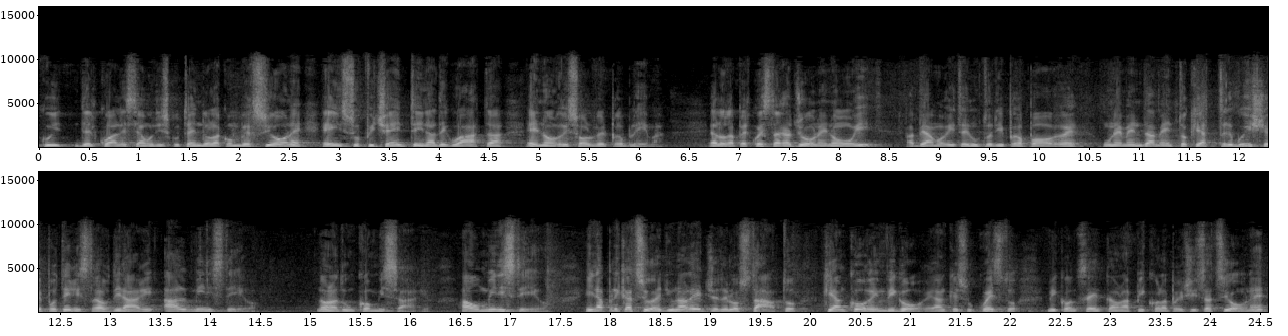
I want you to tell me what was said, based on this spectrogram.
cui, del quale stiamo discutendo la conversione è insufficiente, inadeguata e non risolve il problema. E allora per questa ragione noi abbiamo ritenuto di proporre un emendamento che attribuisce poteri straordinari al Ministero, non ad un commissario a un Ministero, in applicazione di una legge dello Stato che è ancora in vigore, anche su questo mi consenta una piccola precisazione,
